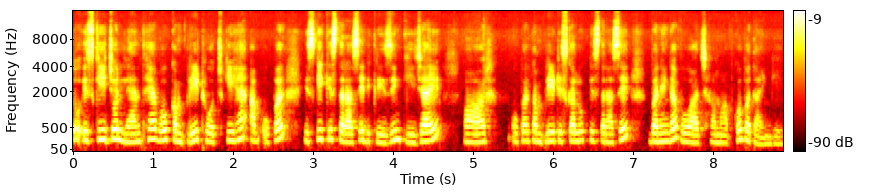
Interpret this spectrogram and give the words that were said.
तो इसकी जो लेंथ है, वो कंप्लीट हो चुकी है। अब ऊपर इसकी किस तरह से डिक्रीजिंग की जाए और ऊपर कंप्लीट इसका लुक किस तरह से बनेगा, वो आज हम आपको बताएँगे।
